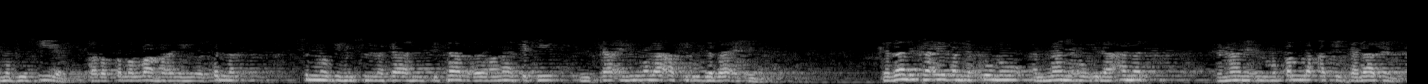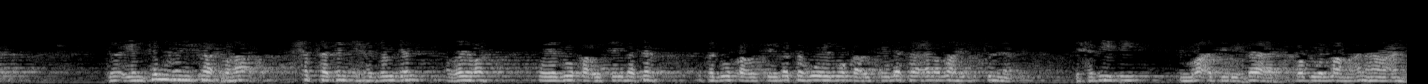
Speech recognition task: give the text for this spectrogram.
مجوسية. قال صلى الله عليه وسلم سنوا بهم سنة أهل الكتاب غير ناكح نسائهم ولا أكل ذبائحهم كذلك أيضا يكون المانع إلى أمد كمانع المطلقة ثلاثا يمتنع نكاحها حتى تنكح زوجا غيره ويذوق عسيلته وتذوق عسيلته ويذوق عسيلته على الله السنة. في حديث امرأة رفاعة رضي الله عنها وعنه.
